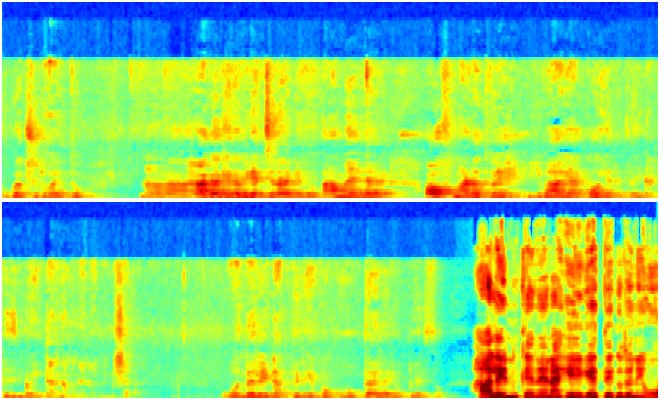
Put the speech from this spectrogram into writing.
ಕುಗ್ಗೋಕೆ ಶುರುವಾಯಿತು. ಹಾಗಾಗಿ ನಮಗೆ ಎಚ್ಚರ ಆಗಿದ್ದು. ಆಮೇಲೆ ಆಫ್ ಮಾಡಿದ್ವಿ. ಇವಾಗ ಯಾಕೋ ಎರಡು ಲೈಟ್ ಹಾಕಿದ್ದೀನಿ ಬೈತಾರೆ ನಮ್ಮನೆ ಒಂದು ನಿಮಿಷ. ಒಂದೇ ಲೈಟ್ ಹಾಕ್ತೀನಿ. ಯಾಕೋ ಕೂಗ್ತಾ ಇಲ್ಲ ಯು ಪಿ ಎಸ್ಸು ಹಾಲಿನ ಕೆನೆನ ಹೇಗೆ ತೆಗೆದು ನೀವು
